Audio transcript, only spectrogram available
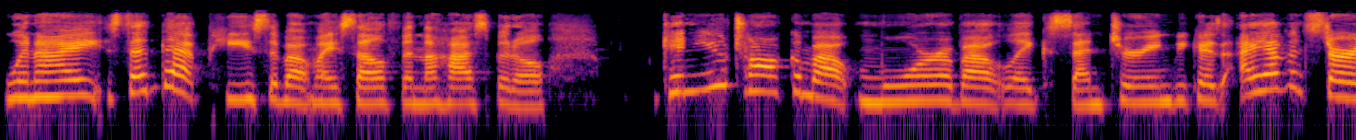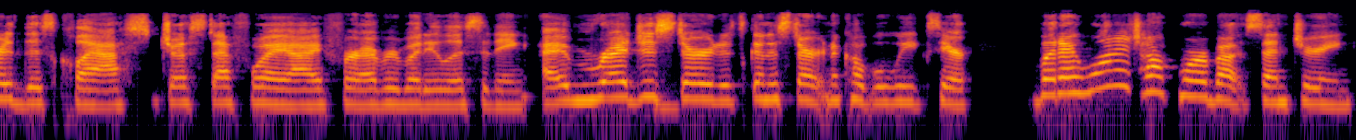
when i said that piece about myself in the hospital can you talk about more about like centering? Because I haven't started this class, just FYI for everybody listening. I'm registered, it's going to start in a couple weeks here. But I want to talk more about centering.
